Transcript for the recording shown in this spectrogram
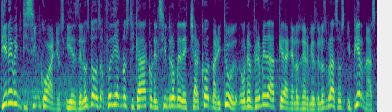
Tiene 25 años y desde los dos fue diagnosticada con el síndrome de Charcot-Marie-Tooth, una enfermedad que daña los nervios de los brazos y piernas,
